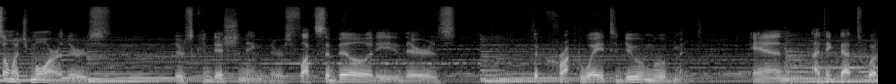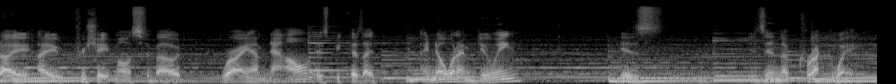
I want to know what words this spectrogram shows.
so much more. There's there's conditioning, there's flexibility, there's the correct way to do a movement, and I think that's what I, I appreciate most about where I am now is because I I know what I'm doing is is in the correct way.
